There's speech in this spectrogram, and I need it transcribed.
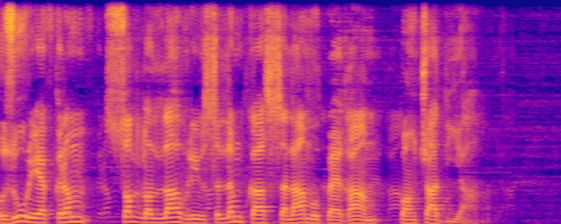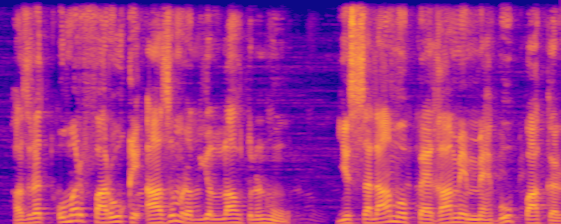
حضور اکرم صلی اللہ علیہ وسلم کا سلام و پیغام پہنچا دیا۔ حضرت عمر فاروق اعظم رضی اللہ عنہ یہ سلام و پیغام محبوب پا کر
